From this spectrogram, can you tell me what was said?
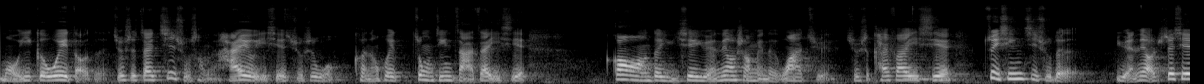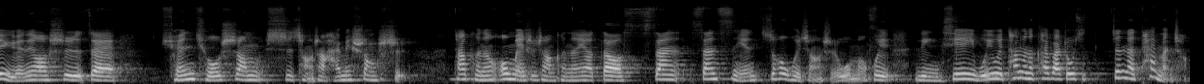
某一个味道的，就是在技术上面，还有一些就是我可能会重金砸在一些高昂的一些原料上面的挖掘，就是开发一些最新技术的原料，这些原料是在全球上市场上还没上市。它可能欧美市场可能要到三三四年之后会上市，我们会领先一步，因为他们的开发周期真的太漫长。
